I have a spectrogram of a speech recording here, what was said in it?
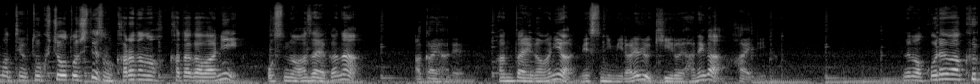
まあ、特徴としてその体の片側にオスの鮮やかな赤い羽反対側にはメスに見られる黄色い羽が生えていたと。で、まあ、これはくっ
